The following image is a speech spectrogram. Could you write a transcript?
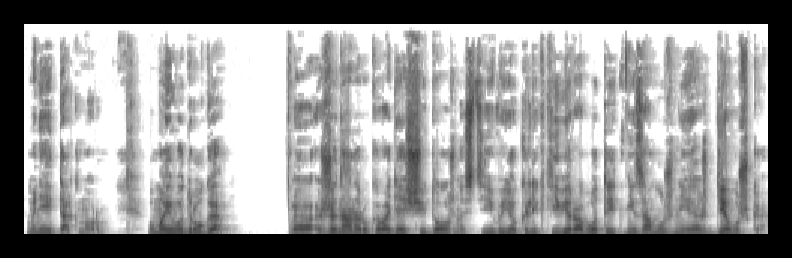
Мне и так норм. У моего друга э, жена на руководящей должности, и в ее коллективе работает незамужняя девушка.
